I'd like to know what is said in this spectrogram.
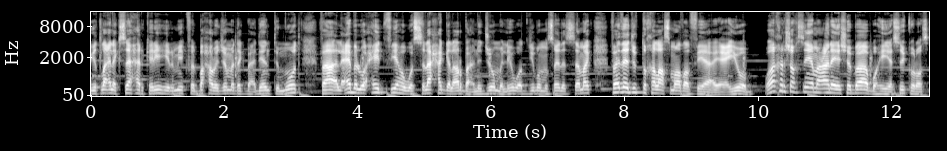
يطلع لك ساحر Cryo يرميك في البحر ويجمدك بعدين تموت. فالعيب الوحيد فيها هو السلاح حق الأربع نجوم اللي هو تجيبه من صيد السمك. فإذا جبته خلاص ما ظل فيها عيوب. واخر شخصية معانا يا شباب وهي سيكروس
